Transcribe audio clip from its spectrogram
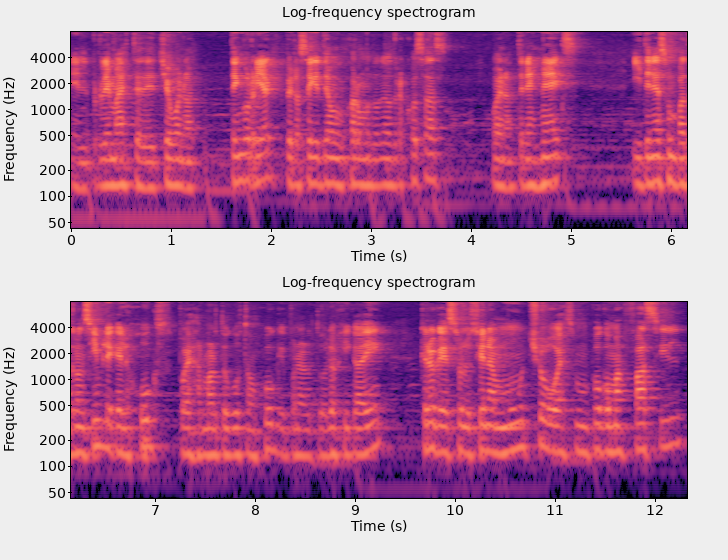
el problema este de, che, bueno, tengo React pero sé que tengo que buscar un montón de otras cosas. Bueno, tenés Next y tenés un patrón simple que es los hooks, puedes armar tu custom hook y poner tu lógica ahí. Creo que soluciona mucho o es un poco más fácil.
